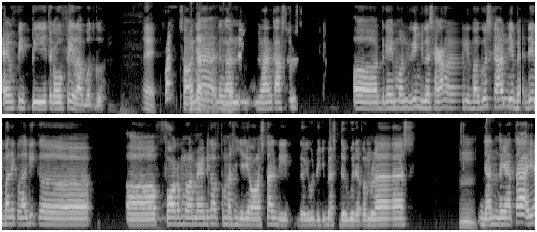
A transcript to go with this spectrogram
MVP trophy lah buat gue Eh, Soalnya bentar, dengan dengan kasus eh Draymond Green juga sekarang lagi bagus kan dia dia balik lagi ke eh form lamanya dia waktu masih jadi All Star di 2017 2018 Hmm. dan ternyata ya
